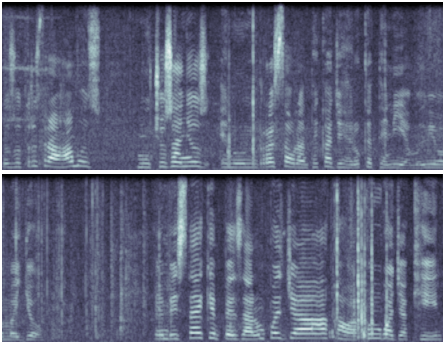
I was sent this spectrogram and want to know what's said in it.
Nosotros trabajamos muchos años en un restaurante callejero que teníamos, mi mamá y yo. En vista de que empezaron pues ya a acabar con Guayaquil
